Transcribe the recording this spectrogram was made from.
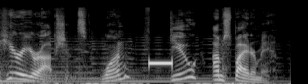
here are your options. One, you, I'm Spider-Man.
